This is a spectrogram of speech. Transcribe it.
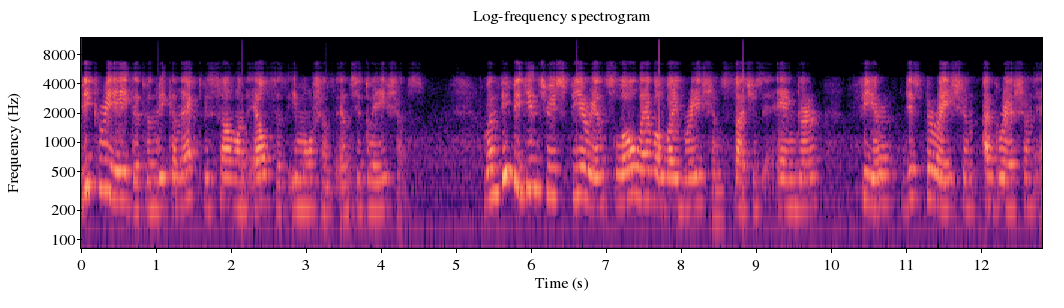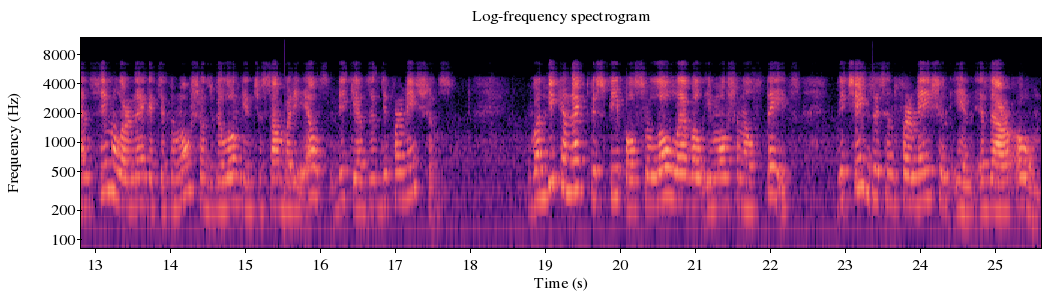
We create it when we connect with someone else's emotions and situations. When we begin to experience low-level vibrations such as anger, fear, desperation, aggression, and similar negative emotions belonging to somebody else, we get these deformations. When we connect with people through low-level emotional states, we take this information in as our own.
